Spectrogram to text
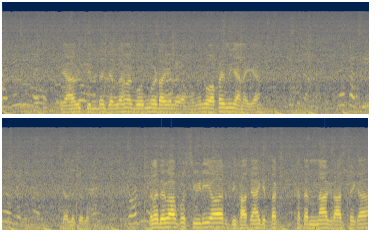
जा यहाँ भी चिंतन चल रहा है, मैं गोद में उठा के ले आऊँगा मेरे को वापस नहीं जाना है क्या। चलो चलो। चलो, देखो, आपको सीढ़ी और दिखाते हैं कितना खतरनाक रास्ते का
